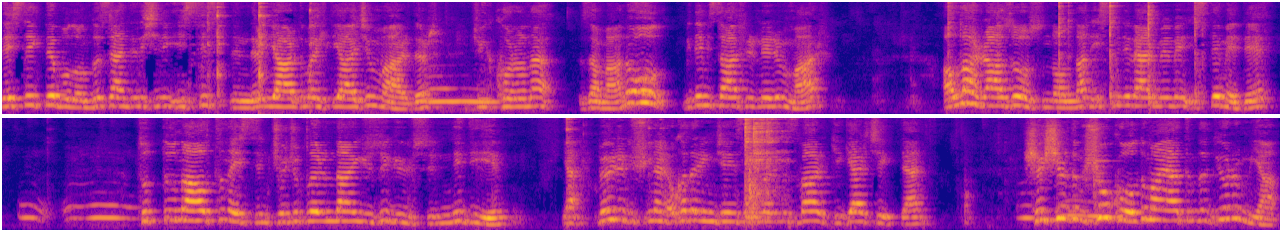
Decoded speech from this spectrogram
Destekte bulundu. Sen dedi şimdi işsizsindir. Yardıma ihtiyacın vardır. Çünkü korona zamanı ol. Bir de misafirlerim var. Allah razı olsun ondan. İsmini vermemi istemedi. Tuttuğunu altın etsin. Çocuklarından yüzü gülsün. Ne diyeyim? Ya böyle düşünen o kadar ince insanlarımız var ki gerçekten. Şaşırdım, şok oldum hayatımda diyorum ya.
